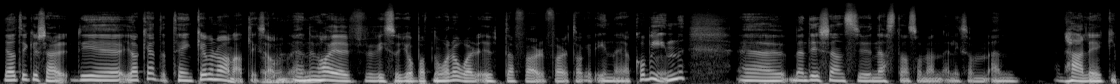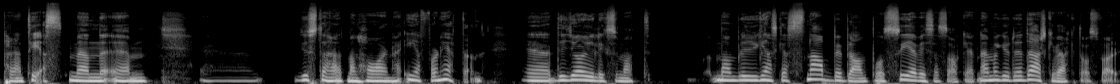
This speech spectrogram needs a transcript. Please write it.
jag tycker så här, det, jag kan inte tänka mig något annat. Liksom. Ja, nu har jag förvisso jobbat några år utanför företaget innan jag kom in. Eh, men det känns ju nästan som en, liksom en, en härlig parentes. Men ehm, eh, just det här att man har den här erfarenheten. Eh, det gör ju liksom att man blir ju ganska snabb ibland på att se vissa saker. Nej men gud, det där ska vi akta oss för.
